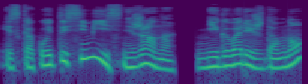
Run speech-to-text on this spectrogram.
из какой ты семьи, Снежана? Не говоришь давно?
